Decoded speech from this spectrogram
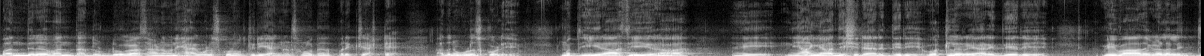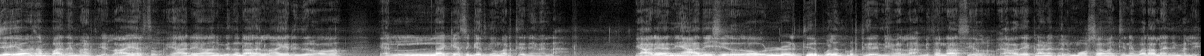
ಬಂದಿರುವಂಥ ದುಡ್ಡು ಕಾಸು ಹಣವನ್ನು ಹೇಗೆ ಉಳಿಸ್ಕೊಂಡು ಹೋಗ್ತೀರಿ ಹೆಂಗೆ ನಡ್ಸ್ಕೊಂಡು ಅಂತ ಪರೀಕ್ಷೆ ಅಷ್ಟೇ. ಅದನ್ನು ಉಳಿಸ್ಕೊಳ್ಳಿ. ಮತ್ತು ಈ ರಾಶಿ ರಾ- ಈ ನ್ಯಾಯಾಧೀಶರು ಯಾರಿದ್ದೀರಿ, ವಕೀಲರು ಯಾರಿದ್ದೀರಿ, ವಿವಾದಗಳಲ್ಲಿ ಜಯವನ್ನು ಸಂಪಾದನೆ ಮಾಡ್ತೀರಿ, ಲಾಯರ್ಸು, ಯಾರ್ಯಾರು ಮಿಥುನ ರಾಶಿ ಲಾಯರ್ ಇದ್ದೀರೋ ಎಲ್ಲ ಕೇಸು ಗೆದ್ಕೊಂಬರ್ತೀರಿ ನೀವೆಲ್ಲ. ಯಾರ್ಯಾರು ನ್ಯಾಯಾಧೀಶರು ಒಳ್ಳೊಳ್ಳೆ ತೀರ್ಪುಗಳನ್ನು ಕೊಡ್ತೀರಿ ನೀವೆಲ್ಲ ಮಿಥುನ ರಾಶಿಯವರು ಯಾವುದೇ ಕಾರಣಕ್ಕಲ್ಲಿ ಮೋಸ ವಂಚನೆ ಬರಲ್ಲ ನಿಮ್ಮಲ್ಲಿ.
